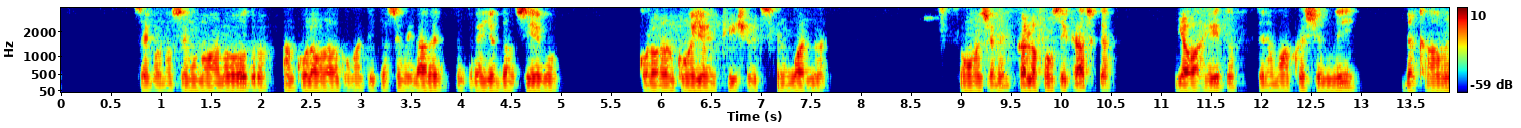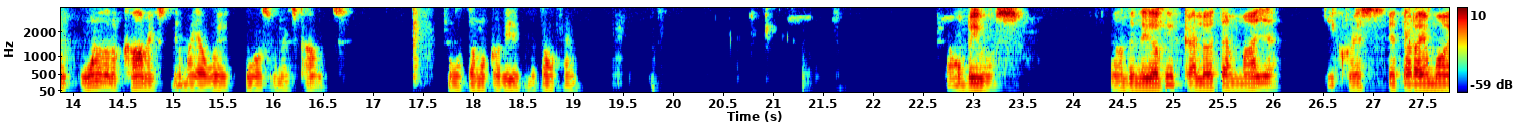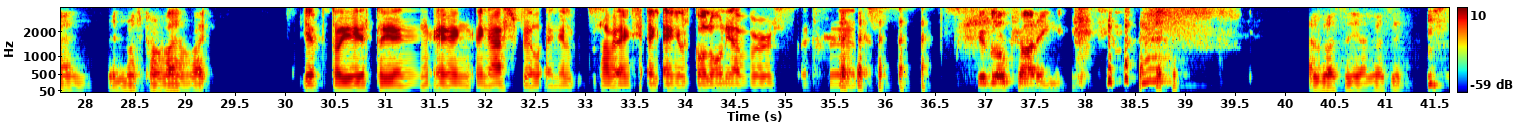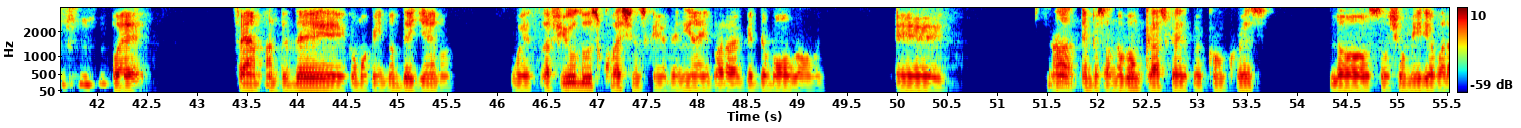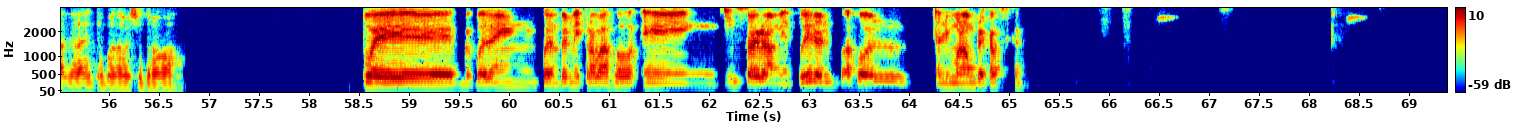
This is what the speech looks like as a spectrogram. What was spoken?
se conocen unos a los otros, han colaborado con artistas similares, entre ellos Dan Ciego, colaboraron con ellos en t-shirts, en whatnot. Como mencioné, Carlos Fonsi Casca, y abajito tenemos a Christian Lee, the comic, uno de los cómics de Mayagüez, who also makes comics. Como estamos corridos, como estamos fan. Estamos vivos. Tengo entendido que Carlos está en Maya y Chris estaremos en, en North Carolina, right? Yep, estoy, estoy en, en, en Asheville, en el, tú sabes, en, en, en el Coloniaverse. Este, You're globetrotting. algo así, algo así. Pues, fam, antes de como que irnos de lleno, with a few loose questions que yo tenía ahí para get the ball rolling. Eh, nada, empezando con Casca y después con Chris, los social media para que la gente pueda ver su trabajo. Pues me pueden, pueden ver mi trabajo en Instagram y en Twitter bajo el, el mismo nombre, Kafka.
